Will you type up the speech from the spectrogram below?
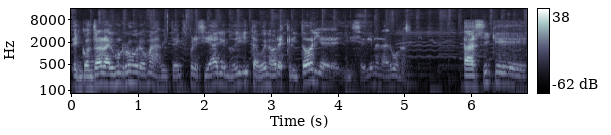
encontrar algún rubro más, ¿viste? Expresiario, nudista, bueno, ahora escritor y, se vienen algunos. Así que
